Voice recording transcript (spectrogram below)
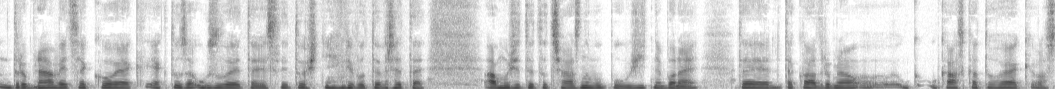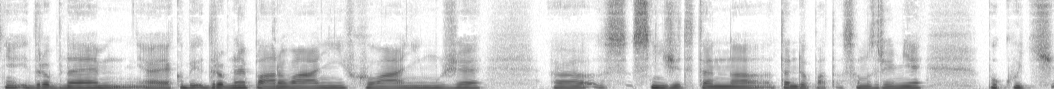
drobná věc, jako jak, jak to zaúzlujete, jestli to ještě někdy otevřete a můžete to třeba znovu použít nebo ne. To je taková drobná ukázka toho, jak vlastně i drobné, jakoby i drobné plánování v chování může snížit ten, ten dopad. A samozřejmě, pokud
